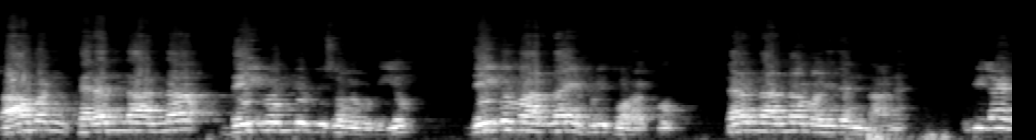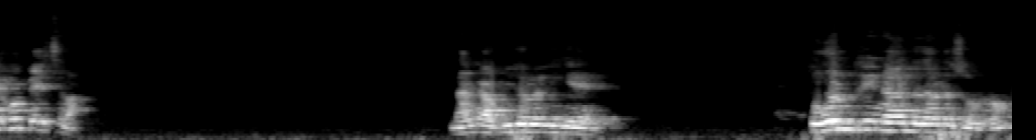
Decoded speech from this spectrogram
ராமன் பிறந்தான்னா தெய்வம்னு எப்படி சொல்ல முடியும் தெய்வமா இருந்தா எப்படி பிறக்கும் பிறந்தான்னா மனிதன் தானே இப்படிலாம் என்னமோ பேசலாம் நாங்க அப்படி சொல்லலையே தோன்றினான்னு தானே சொல்றோம்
